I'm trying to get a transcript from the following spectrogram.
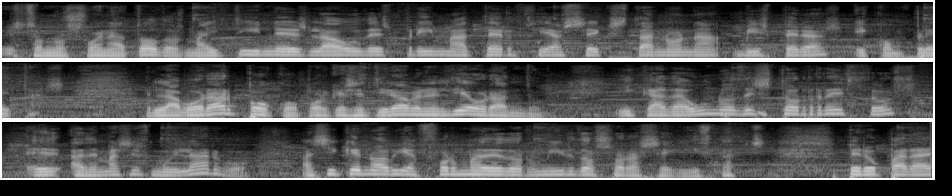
Esto nos suena a todos: maitines, laudes, prima, tercia, sexta, nona, vísperas y completas. Elaborar poco, porque se tiraba en el día orando. Y cada uno de estos rezos, eh, además, es muy largo. Así que no había forma de dormir dos horas seguidas. Pero para,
